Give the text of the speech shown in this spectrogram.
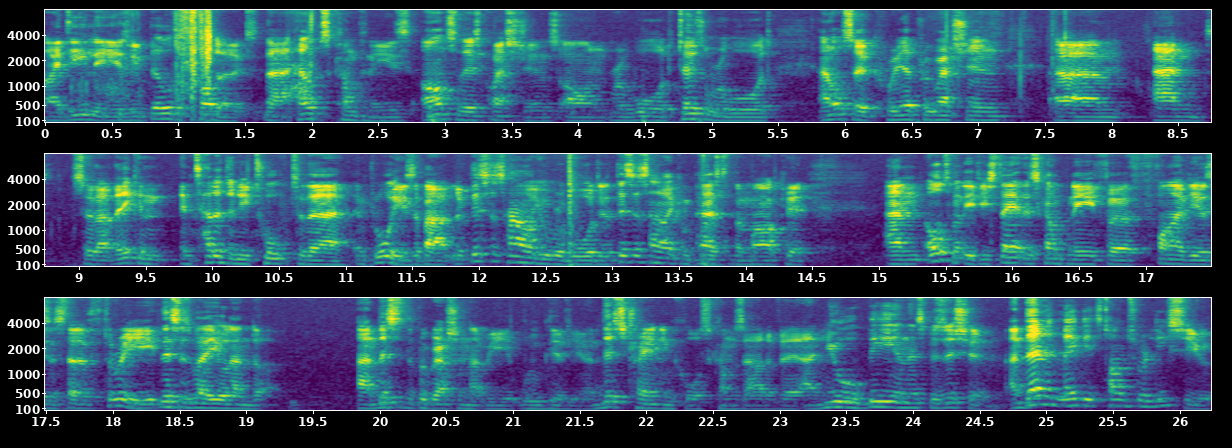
ideally is we build a product that helps companies answer those questions on reward, total reward, and also career progression, um, and so that they can intelligently talk to their employees about look, this is how you're rewarded, this is how it compares to the market, and ultimately, if you stay at this company for five years instead of three, this is where you'll end up. And this is the progression that we will give you. And this training course comes out of it, and you will be in this position. And then maybe it's time to release you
